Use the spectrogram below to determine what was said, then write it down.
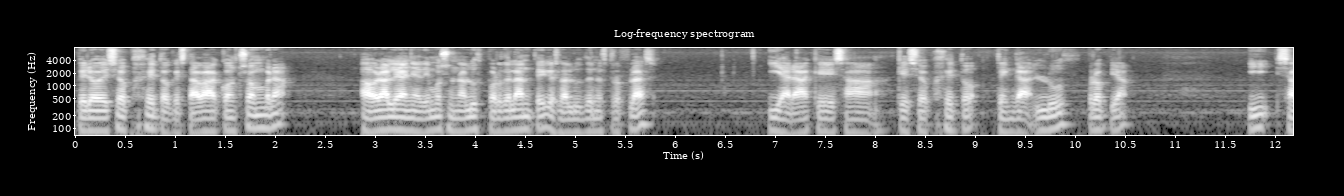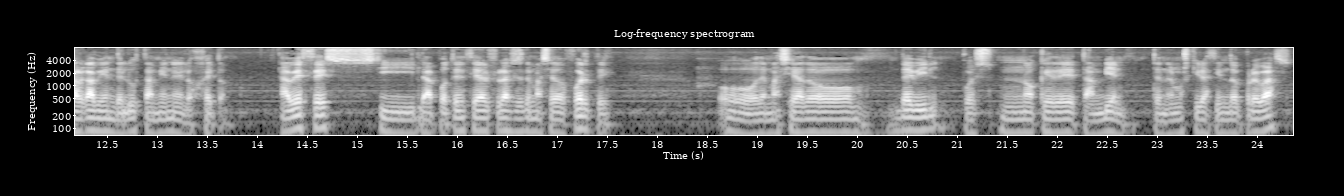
pero ese objeto que estaba con sombra, ahora le añadimos una luz por delante, que es la luz de nuestro flash, y hará que, ese objeto tenga luz propia y salga bien de luz también el objeto. A veces, si la potencia del flash es demasiado fuerte o demasiado débil, pues no quede tan bien. Tendremos que ir haciendo pruebas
